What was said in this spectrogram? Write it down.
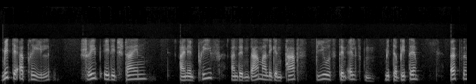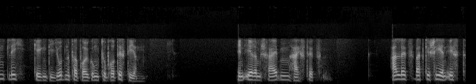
Mitte April schrieb Edith Stein einen Brief an den damaligen Papst Pius XI. mit der Bitte, öffentlich gegen die Judenverfolgung zu protestieren. In ihrem Schreiben heißt es, alles, was geschehen ist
